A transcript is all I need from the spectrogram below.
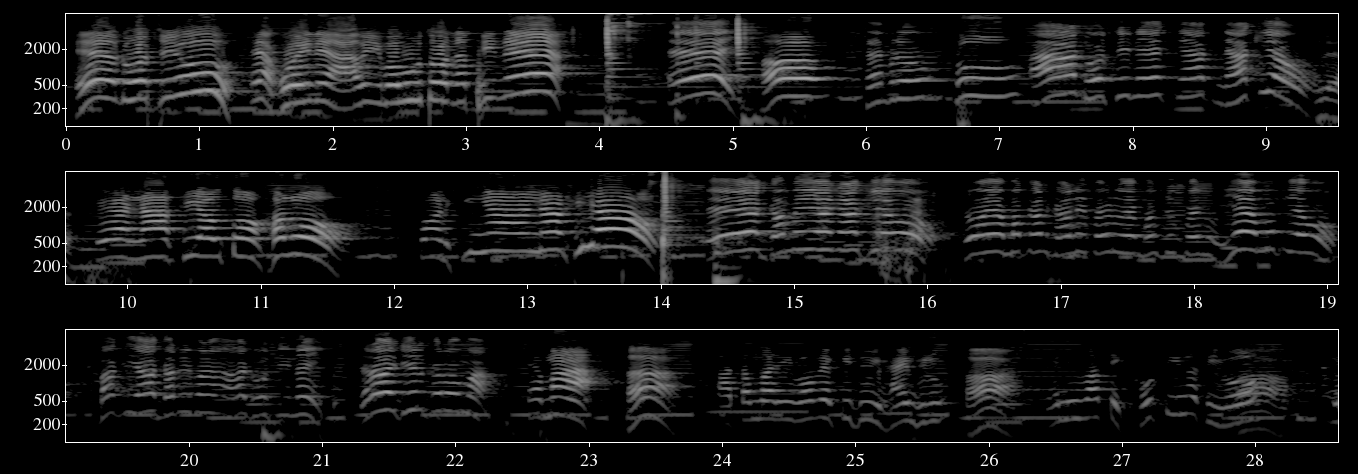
એ ડોશીયું એ કોઈને આવી બહુ તો નથી ને? એ હો સાંભળ્યું શું? આ ડોસીને ક્યાંક નાખી આવો. એ નાખી આવતો ખરો. પણ ક્યાં નાખી આવો? એ ગમે ત્યાં નાખી આવો. જો એ મકાન ખાલી પડ્યું એ મનસુખ પડ્યું એ મૂકી આવો. બાકી આ ઘરમાં આ ડોસી નહીં. જરાય ઢીલ કરો માં. એમાં હા. આ તમારી વવે કીધું સાંભળ્યું. હા. એની વાતે ખોટી નથી હો.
